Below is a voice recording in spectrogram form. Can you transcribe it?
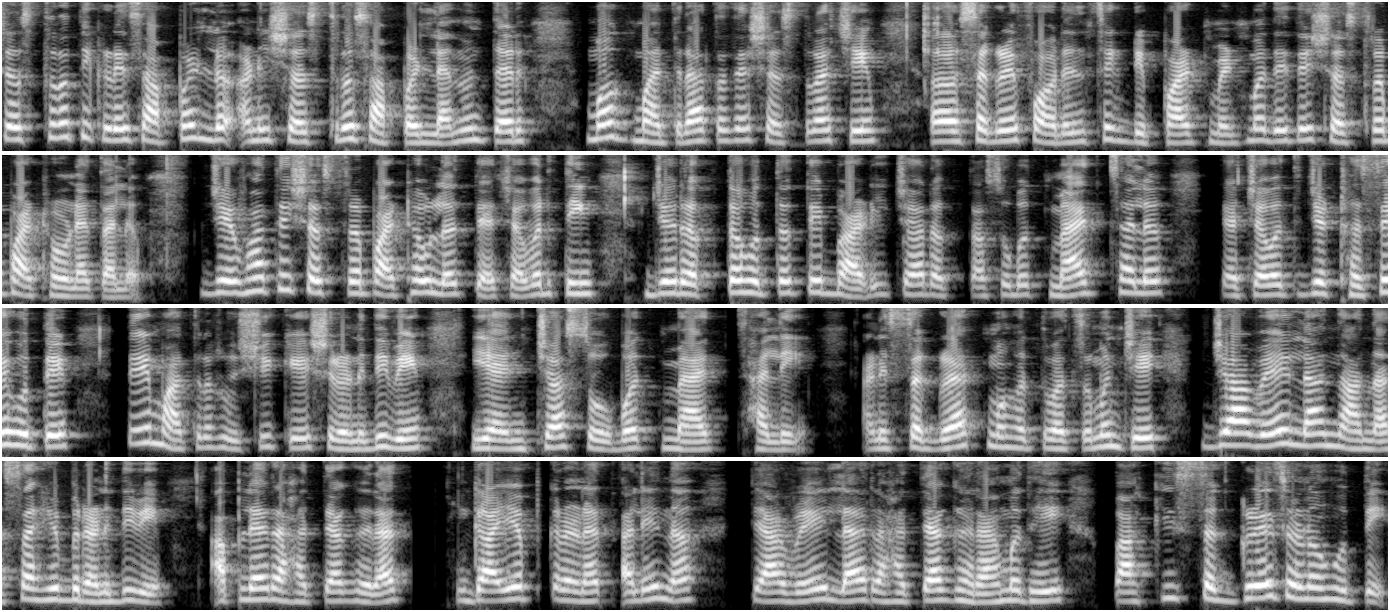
शस्त्र तिकडे सापडलं आणि शस्त्र सापडल्यानंतर मग मात्र आता त्या शस्त्राचे सगळे फॉरेन्सिक डिपार्टमेंटमध्ये ते शस्त्र पाठवण्यात आलं. जेव्हा ते शस्त्र पाठवलं त्याच्यावरती जे रक्त होतं ते बाडीच्या रक्तासोबत मॅच झालं. त्याच्यावरती जे ठसे होते ते मात्र ऋषिकेश रणदिवे यांच्यासोबत मॅच झाले. आणि सगळ्यात महत्त्वाचं म्हणजे ज्या वेळेला नानासाहेब रणदिवे आपल्या राहत्या घरात गायब करण्यात आले ना त्यावेळेला राहत्या घरामध्ये बाकी सगळेजण होते.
